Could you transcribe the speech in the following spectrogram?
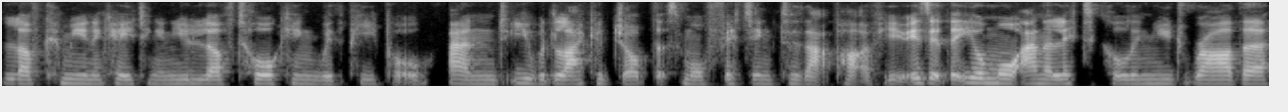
love communicating and you love talking with people and you would like a job that's more fitting to that part of you? Is it that you're more analytical and you'd rather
